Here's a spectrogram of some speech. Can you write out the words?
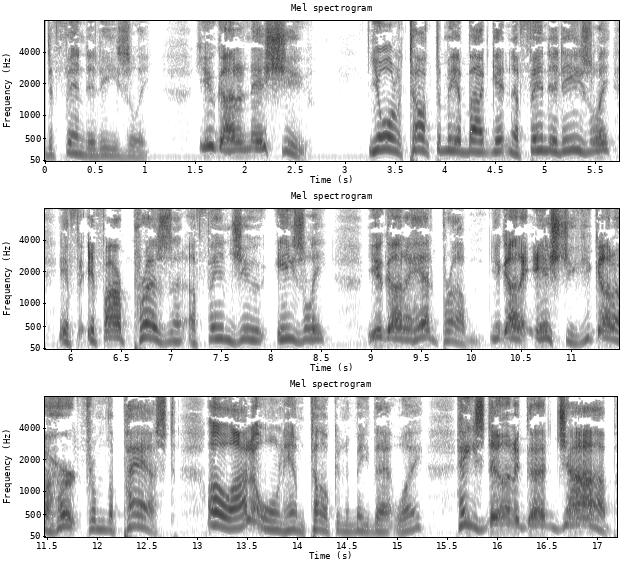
defended easily? You got an issue. You want to talk to me about getting offended easily? If if our president offends you easily, you got a head problem. You got an issue. You got a hurt from the past. Oh, I don't want him talking to me that way. He's doing a good job.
